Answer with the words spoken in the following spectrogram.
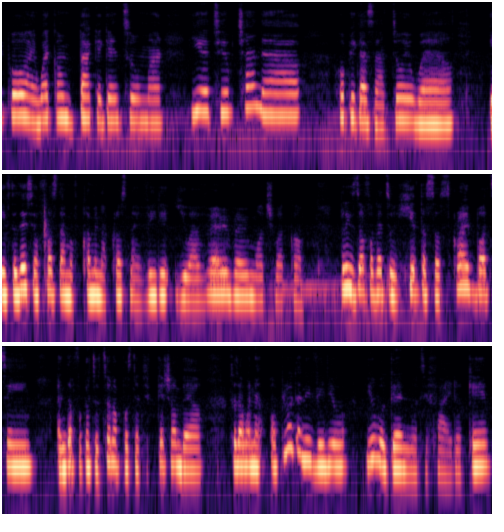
people and welcome back again to my youtube channel. Hope you guys are doing well. If today is your first time of coming across my video you are very very much welcome. Please don't forget to hit the subscribe button and don't forget to turn on post notification bell so that when i upload any video you will get notified okay?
